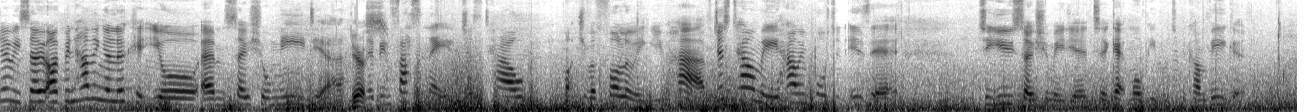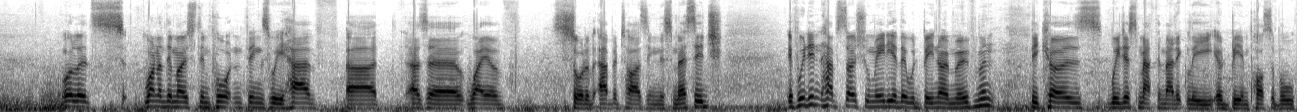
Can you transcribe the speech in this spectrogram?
Joey, so I've been having a look at your um, social media. Yes. And I've been fascinated just how much of a following you have. Just tell me, how important is it to use social media to get more people to become vegan? Well, it's one of the most important things we have uh, as a way of sort of advertising this message. If we didn't have social media, there would be no movement because we just mathematically, it would be impossible.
